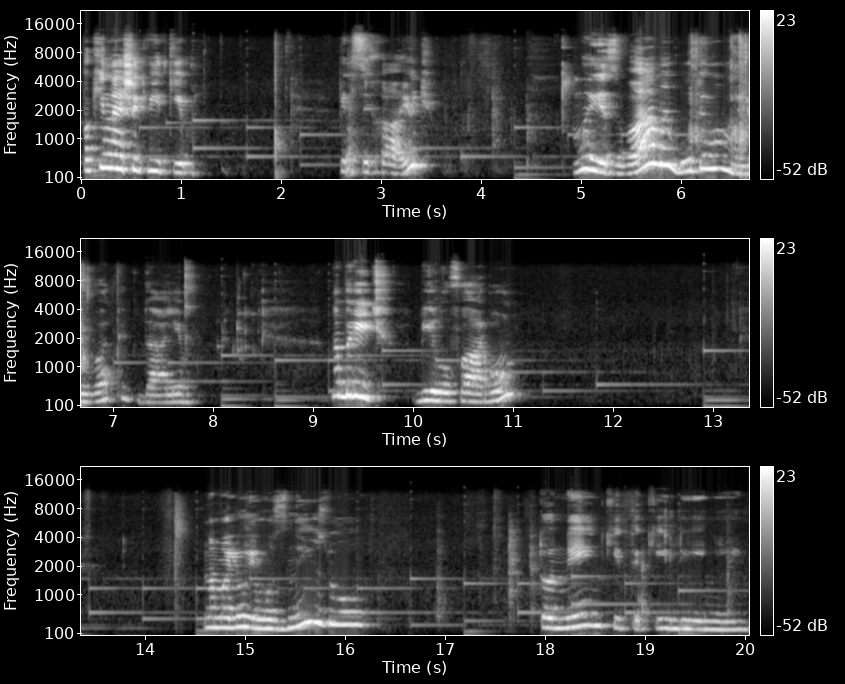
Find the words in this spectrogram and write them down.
Поки наші квітки підсихають, ми з вами будемо малювати далі. Наберіть білу фарбу. Намалюємо знизу тоненькі такі лінії.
